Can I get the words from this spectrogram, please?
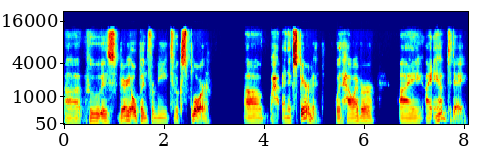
uh, who is very open for me to explore uh, and experiment with however I, I am today.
